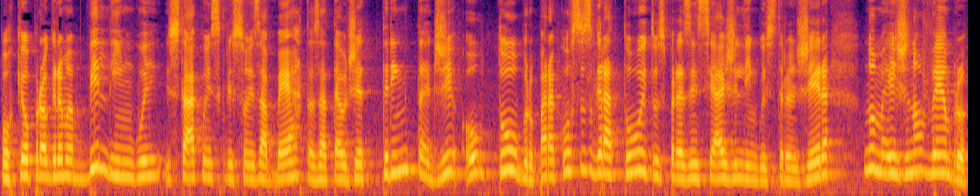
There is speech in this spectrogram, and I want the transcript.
porque o programa Bilingue está com inscrições abertas até o dia 30 de outubro para cursos gratuitos presenciais de língua estrangeira no mês de novembro,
